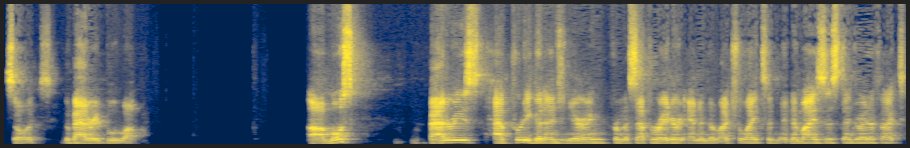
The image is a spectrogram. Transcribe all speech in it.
So it's, the battery blew up. Uh, most batteries have pretty good engineering from the separator and an electrolyte to minimize this dendrite effect,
